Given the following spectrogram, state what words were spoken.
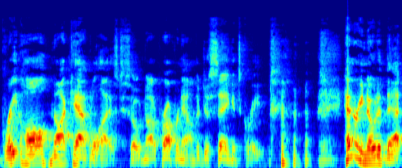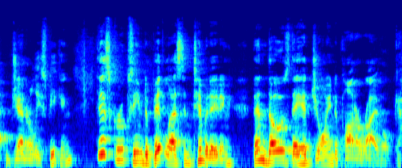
Great Hall, not capitalized, so not a proper noun. They're just saying it's great. Henry noted that, generally speaking, this group seemed a bit less intimidating than those they had joined upon arrival. God,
